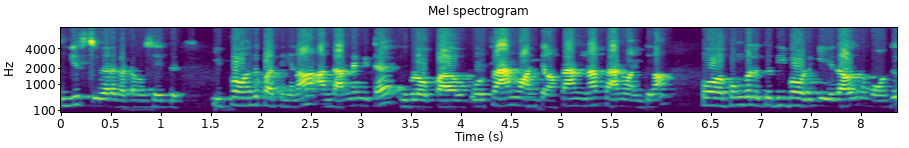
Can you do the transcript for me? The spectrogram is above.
ஜிஎஸ்டி வேற கட்டணும் சேர்த்து. இப்ப வந்து பாத்தீங்கன்னா அந்த அண்ணன் கிட்ட இவ்வளவு ஒரு ஃபேன் வாங்கிக்கலாம். ஃபேன்னா ஃபேன் வாங்கிக்கலாம். பொங்கலுக்கு தீபாவளிக்கு ஏதாவது நம்ம வந்து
